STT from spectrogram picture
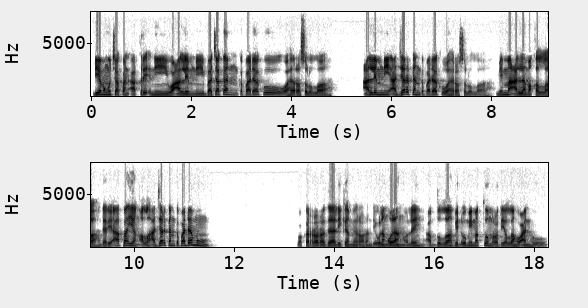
Dia mengucapkan akri'ni wa alimni, bacakan kepadaku wahai Rasulullah Alimni ajarkan kepadaku wahai Rasulullah, mimma 'allamakallah, dari apa yang Allah ajarkan kepadamu. Wa karrara dzalika miraran, diulang-ulang oleh Abdullah bin Umi Maktum radhiyallahu anhu.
